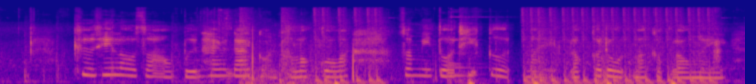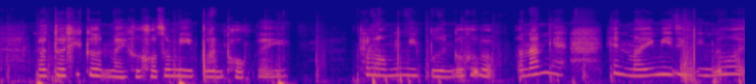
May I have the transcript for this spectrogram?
ๆ คือที่เราจะเอาปืนให้ได้ก่อนเพราะเรากลัวว่า จะมีตัวที่เกิดใหม่แล้วกระโดดมากับเราไง แล้วตัวที่เกิดใหม่คือเขาจะมีปืนพกไง ถ้าเราไม่มีปืนก็คือแบบอันนั้นไง เห็นไหมมีจริงๆด้วย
